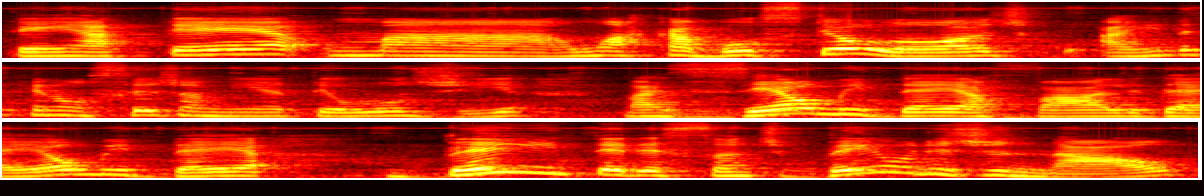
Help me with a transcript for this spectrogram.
Tem até uma, um arcabouço teológico, ainda que não seja a minha teologia, mas é uma ideia válida, é uma ideia bem interessante, bem original,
